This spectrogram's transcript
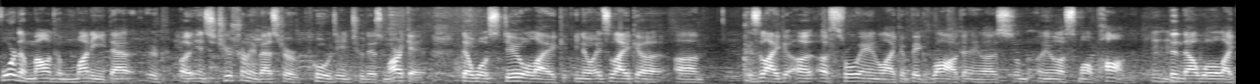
for the amount of money that uh, an institutional investor put into this market, that will still like you know it's like a um, it's like a, a throwing like a big rock in a, in a small pond, then that will like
